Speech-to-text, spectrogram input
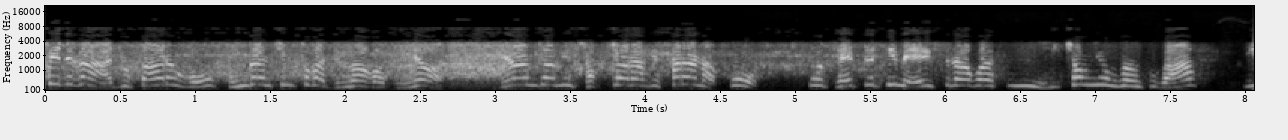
스피드가 아주 빠르고 공간 침투가 능하거든요. 이런 점이 적절하게 살아났고 또 대표팀 에이스라고 할 수 있는 이청용 선수가 이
